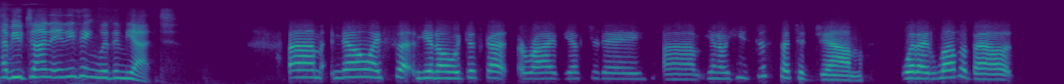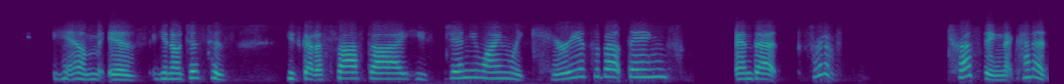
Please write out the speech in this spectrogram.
have you done anything with him yet? Um, no, I said, you know, it just got arrived yesterday. Um, you know, he's just such a gem. What I love about him is, you know, just his, he's got a soft eye. He's genuinely curious about things and that sort of trusting, that kind of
